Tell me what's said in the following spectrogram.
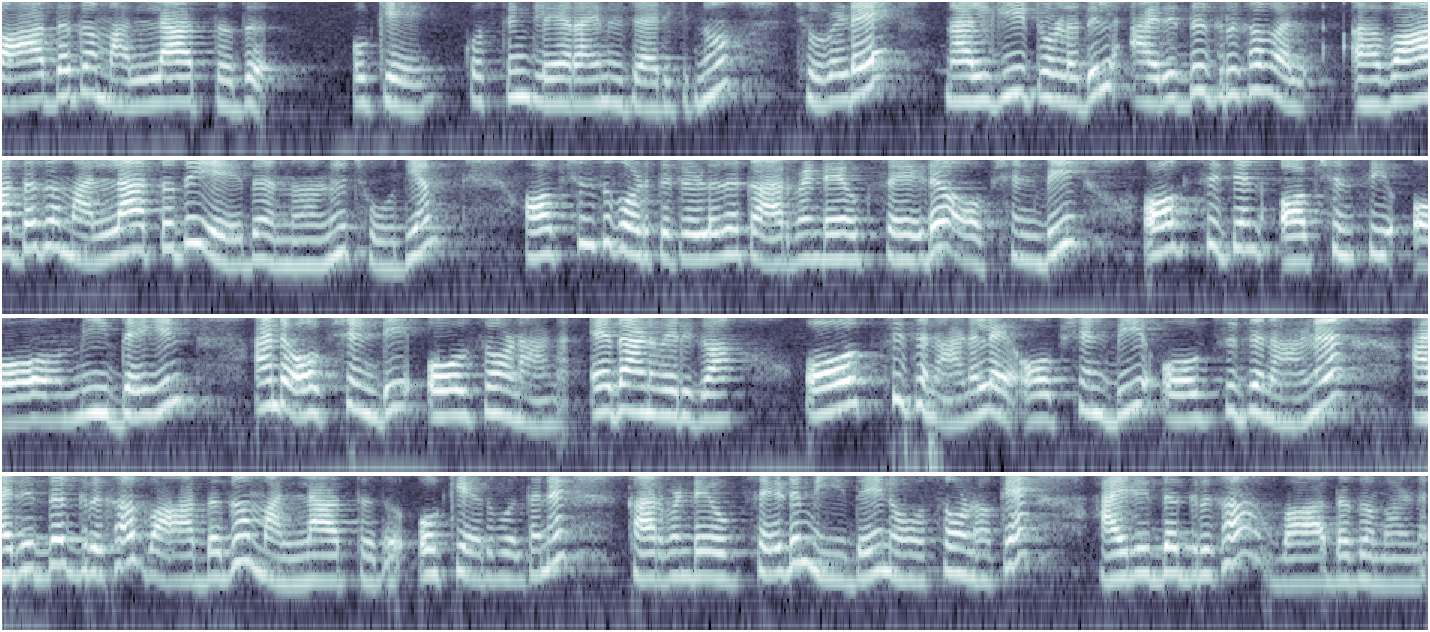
വാതകമല്ലാത്തത് ഓക്കെ ക്വസ്റ്റ്യൻ ക്ലിയർ ആയെന്ന് വിചാരിക്കുന്നു. ചുവടെ നൽകിയിട്ടുള്ളതിൽ ഹരിതഗൃഹ വാതകമല്ലാത്തത് ഏത് എന്നാണ് ചോദ്യം. ഓപ്ഷൻസ് കൊടുത്തിട്ടുള്ളത് carbon dioxide option B oxygen option C methane and option D ozone ആണ്. ഏതാണ് വരിക? ഓക്സിജൻ ആണ് അല്ലേ ഓപ്ഷൻ ബി ഓക്സിജൻ ആണ് ഹരിതഗൃഹ വാതകമല്ലാത്തത് ഓക്കെ അതുപോലെ തന്നെ കാർബൺ ഡൈ ഓക്സൈഡ് മീതേൻ ഓസോൺ ഒക്കെ ഹരിതഗൃഹ വാതകമാണ്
